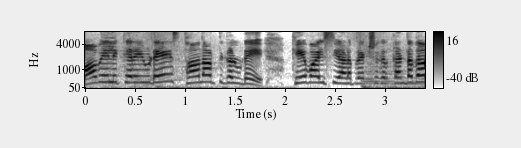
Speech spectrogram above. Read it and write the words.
മാവേലിക്കരയുടെ സ്ഥാനാർത്ഥികളുടെ കെ വൈ സി ആണ് പ്രേക്ഷകർ കണ്ടത്.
